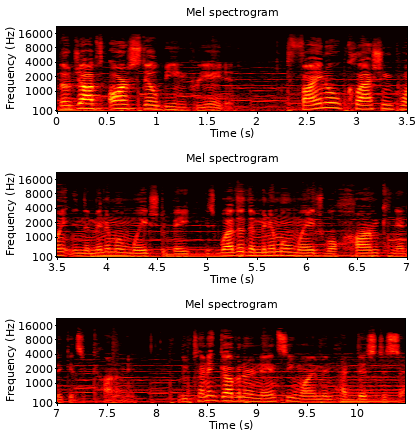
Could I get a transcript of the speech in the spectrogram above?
though jobs are still being created. The final clashing point in the minimum wage debate is whether the minimum wage will harm Connecticut's economy. Lieutenant Governor Nancy Wyman had this to say.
